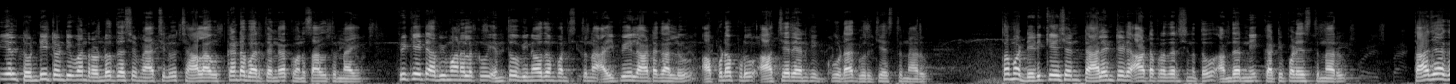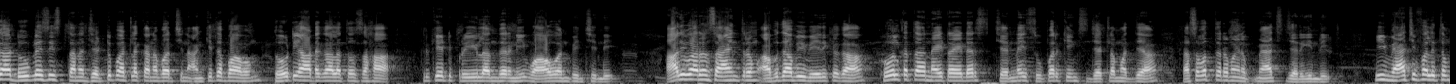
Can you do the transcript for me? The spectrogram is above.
ఐపీఎల్ ట్వంటీ ట్వంటీ వన్ రెండో దశ మ్యాచ్లు చాలా ఉత్కంఠభరితంగా కొనసాగుతున్నాయి. క్రికెట్ అభిమానులకు ఎంతో వినోదం పంచుతున్న ఐపీఎల్ ఆటగాళ్ళు అప్పుడప్పుడు ఆశ్చర్యానికి కూడా గురి చేస్తున్నారు. తమ డెడికేషన్ టాలెంటెడ్ ఆట ప్రదర్శనతో అందరినీ కట్టిపడేస్తున్నారు. తాజాగా డూప్లెసిస్ తన జట్టు పట్ల కనబర్చిన అంకితభావం తోటి ఆటగాళ్ళతో సహా క్రికెట్ ప్రియులందరినీ వావ్ అనిపించింది. ఆదివారం సాయంత్రం అబుదాబి వేదికగా Kolkata Knight Riders Chennai Super Kings జట్ల మధ్య రసవత్తరమైన మ్యాచ్ జరిగింది. ఈ మ్యాచ్ ఫలితం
